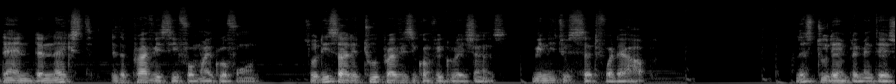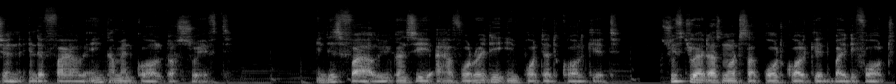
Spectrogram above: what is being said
Then the next is the privacy for microphone. So these are the two privacy configurations we need to set for the app. Let's do the implementation in the file incomingcall.swift. In this file, you can see I have already imported CallKit. SwiftUI does not support CallKit by default.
